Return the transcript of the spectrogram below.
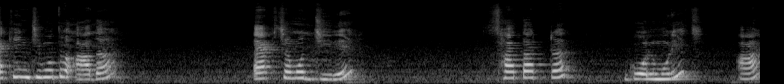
এক ইঞ্চি মতো আদা, এক চামচ জিরে, সাত আটটা গোলমরিচ আর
